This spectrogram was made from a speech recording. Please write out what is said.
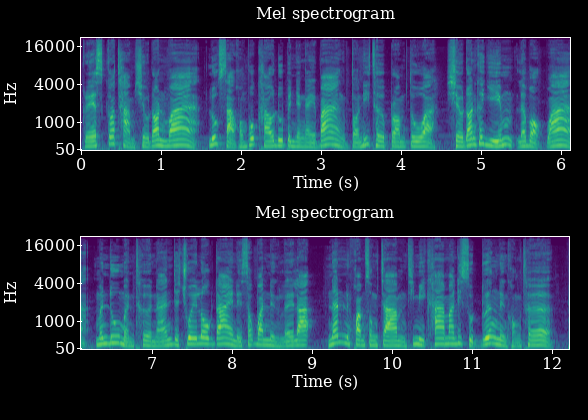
เกรซก็ถามเชลดอนว่า ลูกสาวของพวกเขาดูเป็นยังไงบ้าง ตอนที่เธอปลอมตัว เชลดอนก็ยิ้ม และบอกว่ามันดูเหมือนเธอนั้นจะช่วยโลกได้ในสักวันหนึ่งเลยละนั่นเป็นความทรงจำที่มีค่ามากที่สุดเรื่องหนึ่งของเธอ แผ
